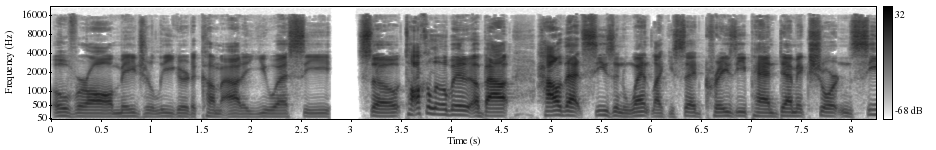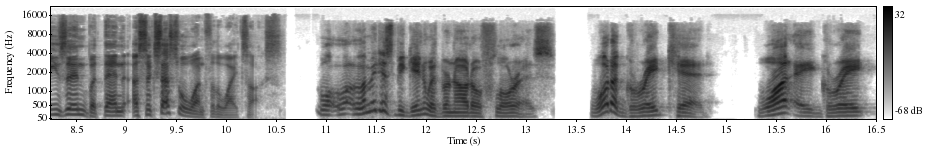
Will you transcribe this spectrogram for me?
overall major leaguer to come out of USC. So, talk a little bit about how that season went. Like you said, crazy pandemic shortened season, but then a successful one for the White Sox. Well, let me just begin with Bernardo Flores. What a great kid. What a great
